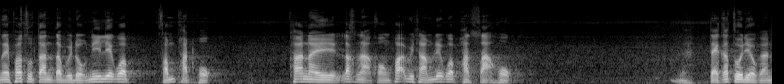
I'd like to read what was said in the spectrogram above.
ในพระสุตตันตปิฎกนี่เรียกว่าสัมผัสหกถ้าในลักษณะของพระวิธรรมเรียกว่าผัสสะหกแต่ก็ตัวเดียวกัน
